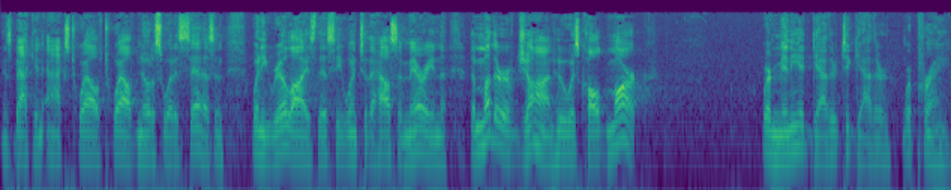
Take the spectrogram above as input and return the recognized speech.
It's back in Acts 12 12. Notice what it says. And when he realized this, he went to the house of Mary and the, the mother of John, who was called Mark, where many had gathered together, were praying.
